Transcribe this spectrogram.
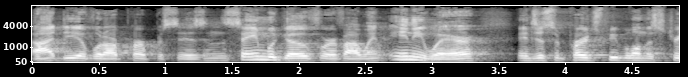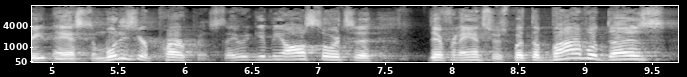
idea of what our purpose is. And the same would go for if I went anywhere and just approached people on the street and asked them, What is your purpose? They would give me all sorts of different answers. But the Bible does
